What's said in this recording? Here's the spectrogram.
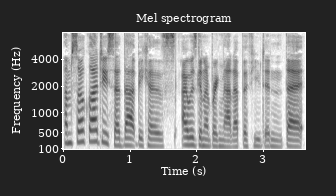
I'm so glad you said that because I was going to bring that up if you didn't. That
